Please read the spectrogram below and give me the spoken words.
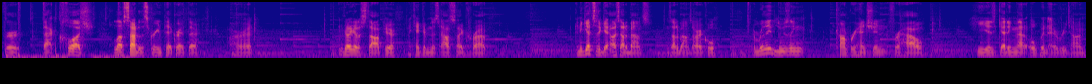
for that clutch left side of the screen pick right there. All right. We gotta get a stop here. I can't give him this outside crap. And he gets it again. Oh, it's out of bounds. It's out of bounds. All right, cool. I'm really losing comprehension for how he is getting that open every time.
